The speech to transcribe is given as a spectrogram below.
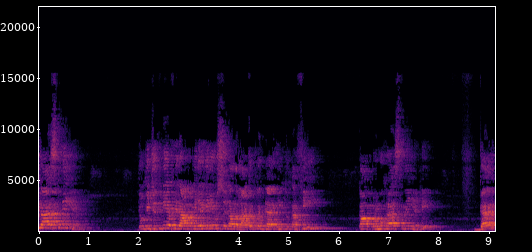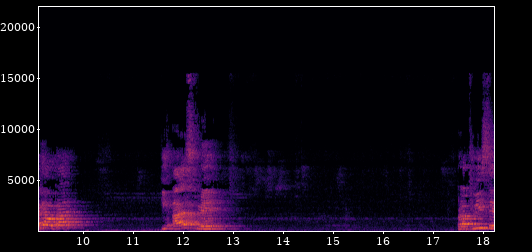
का अयस्क नहीं है, क्योंकि जितनी एफी धात मिलेगी नहीं, उससे ज़्यादा लागत लग जाएगी। तो एफी का प्रमुख अयस्क नहीं है, ठीक? गैर क्या होता है? कि अयस्क में पृथ्वी से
